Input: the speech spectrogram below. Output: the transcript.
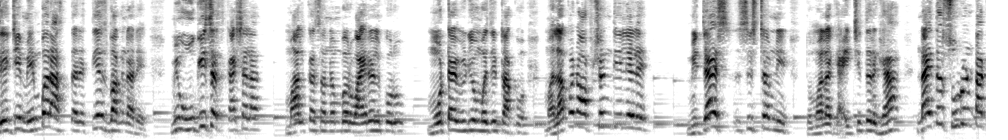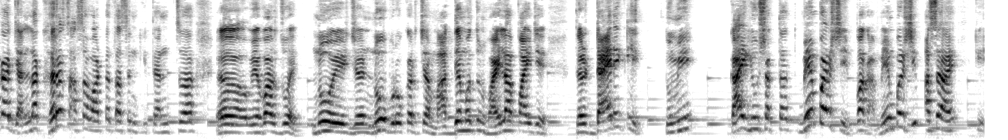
ते जे मेंबर असणार आहे तेच बघणार आहे. मी उगीच कशाला? मालकाचा नंबर व्हायरल करू मोठ्या व्हिडिओमध्ये टाकू. मला पण ऑप्शन दिलेले आहे. मी त्या सिस्टमनी तुम्हाला घ्यायची तर घ्या नाहीतर सोडून टाका. ज्यांना खरंच असं वाटत असेल की त्यांचा व्यवहार जो आहे नो एजंट नो ब्रोकरच्या माध्यमातून व्हायला पाहिजे तर डायरेक्टली तुम्ही काय घेऊ शकतात? मेंबरशिप बघा मेंबरशिप असं आहे की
